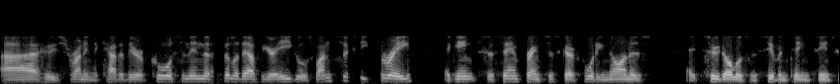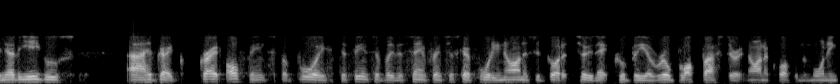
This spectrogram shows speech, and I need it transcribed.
uh, who's running the cutter there, of course. And then the Philadelphia Eagles, 163 against the San Francisco 49ers at $2.17. We know the Eagles uh, have great, great offense, but boy, defensively, the San Francisco 49ers have got it too. That could be a real blockbuster at 9 o'clock in the morning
